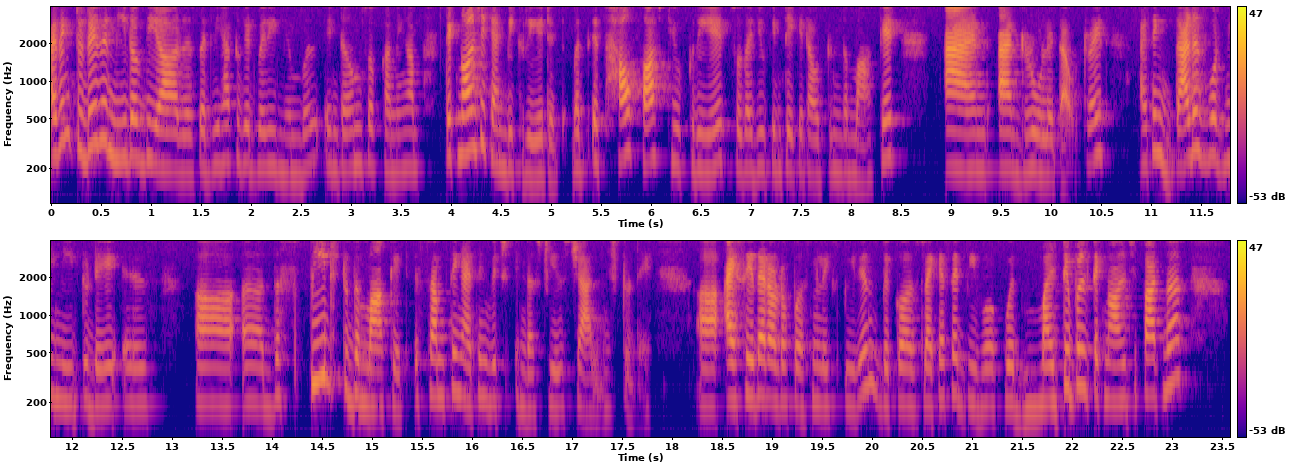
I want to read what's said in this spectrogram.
I think today the need of the hour is that we have to get very nimble in terms of coming up. Technology can be created, but it's how fast you create so that you can take it out in the market and, and roll it out, right? I think that is what we need today is the speed to the market is something I think which industry is challenged today. Uh, I say that out of personal experience because like I said, we work with multiple technology partners.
